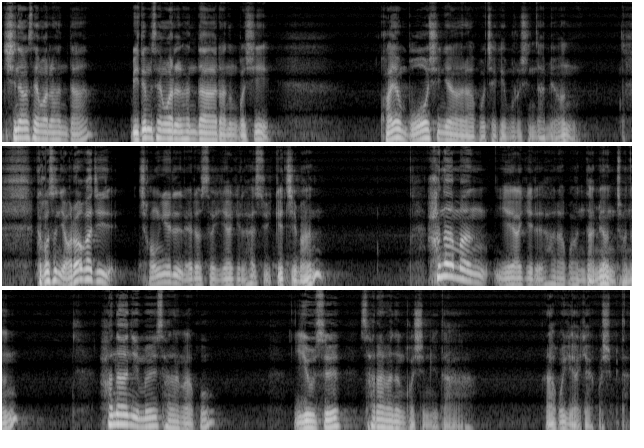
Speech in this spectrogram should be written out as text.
신앙생활을 한다, 믿음 생활을 한다라는 것이 과연 무엇이냐라고 제게 물으신다면 그것은 여러 가지 정의를 내려서 이야기를 할 수 있겠지만 하나만 이야기를 하라고 한다면 저는 하나님을 사랑하고 이웃을 사랑하는 것입니다. 라고 이야기할 것입니다.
